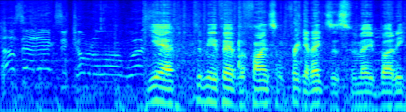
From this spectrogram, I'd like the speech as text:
How's that exit coming along, Wes? Yeah, do me a favor, find some freaking exits for me, buddy.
